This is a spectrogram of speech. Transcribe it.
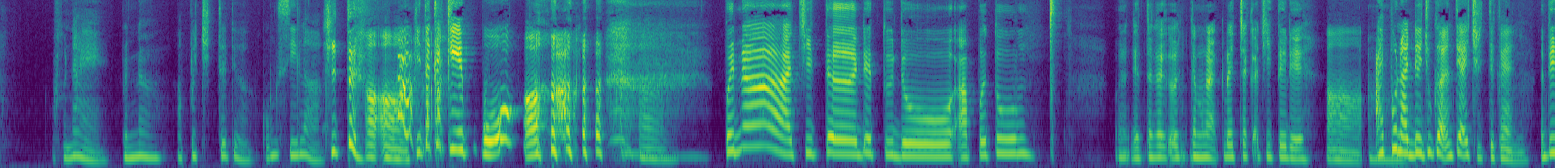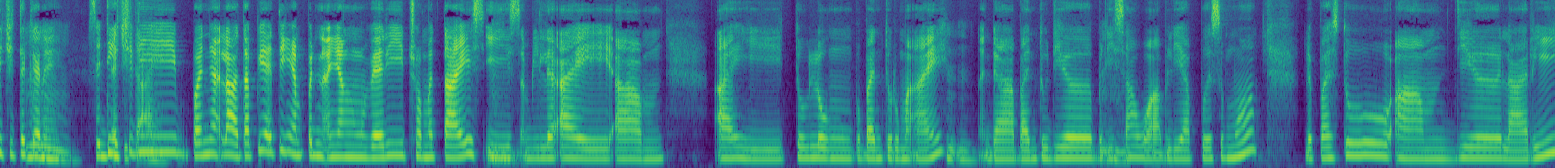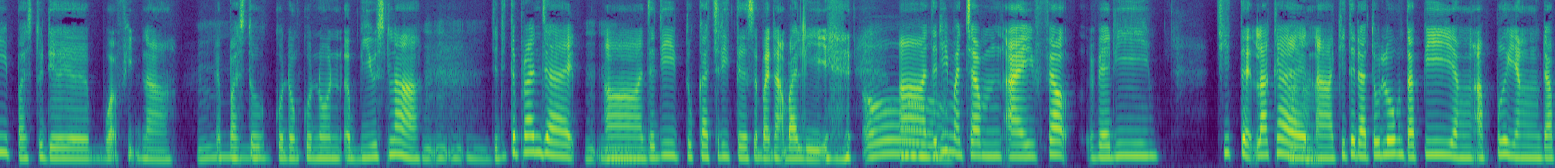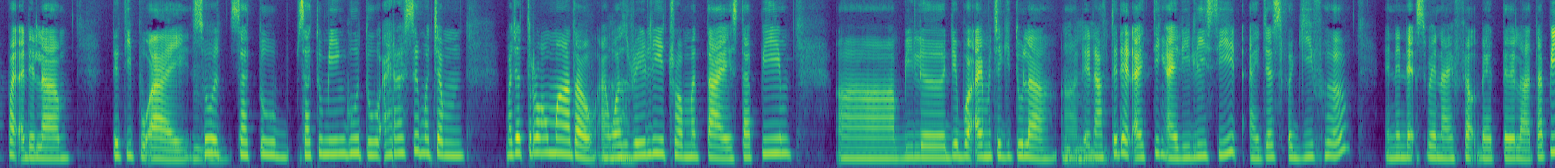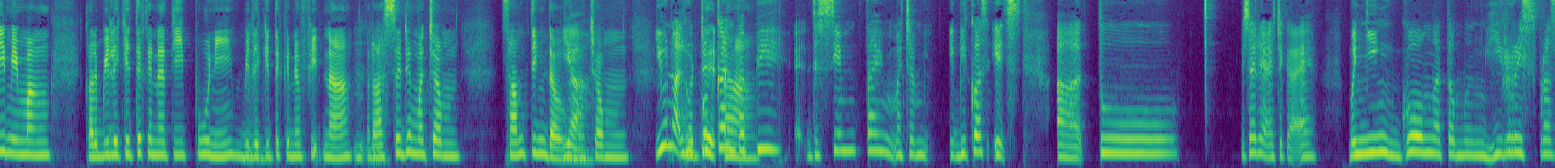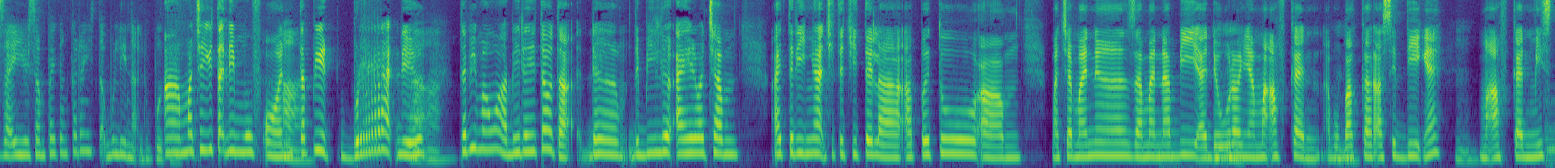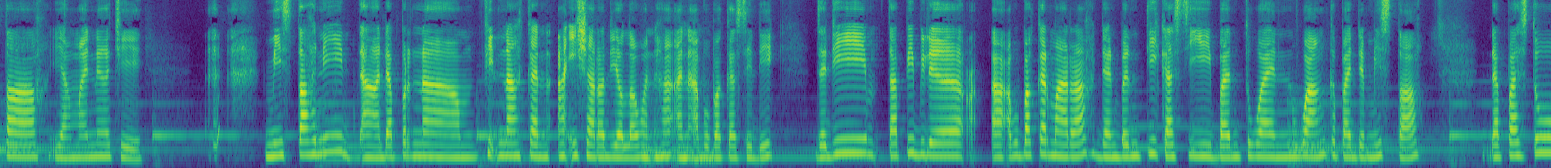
Oh, pernah eh? Benar. Apa cerita dia? Kongsilah. Cerita. Ah. Kita kan kepo. Ah. Pernah cerita dia tuduh apa tu kena kena cakap cerita dia. Ah, I pun ada juga nanti I ceritakan. Nanti ceritakan eh. Mm, Sedih cerita I. Actually banyak lah tapi I think yang pernah yang very traumatized Hmm. is bila I um I tolong pembantu rumah I Mm-mm. dah bantu dia beli Mm-mm. sawah beli apa semua lepas tu um dia lari lepas tu dia buat fitnah lepas tu konon-konon abuse lah Mm, mm, mm, mm. jadi terperanjat Mm-mm. uh, jadi tukar cerita sebab nak balik Oh. Ah, jadi macam I felt very cheated lah kan. Uh-uh. Uh, kita dah tolong tapi yang apa yang dapat adalah dia tipu I. So Mm-mm. satu satu minggu tu I rasa macam macam trauma tau. I was Ah. really traumatized. Tapi uh, bila dia buat I macam gitulah. Uh, Mm-mm. then after that I think I release it. I just forgive her. And then that's when I felt better lah. Tapi memang kalau bila kita kena tipu ni, bila Mm. kita kena fitnah, Mm-mm. rasa dia macam something tau. Ya. Macam You nak lupakan ah. tapi at the same time macam because it's uh, too macam mana nak cakap eh menyinggung atau menghiris perasaan you sampai kadang-kadang you tak boleh nak ah lupakan. macam you tak boleh move on. Ah. Tapi berat dia. Ah, ah. Tapi Mama bila you tahu tak the, the bila I macam I teringat cerita-cerita lah apa tu um, macam mana zaman Nabi ada Mm-mm. orang yang maafkan Abu Mm. Bakar As-Siddiq eh Mm. maafkan Mistah yang mana cik Mistah ni uh, dah pernah fitnahkan Aisyah radhiyallahu anha anak Abu Bakar Siddiq. Jadi tapi bila uh, Abu Bakar marah dan berhenti kasih bantuan wang kepada Mistah, lepas tu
